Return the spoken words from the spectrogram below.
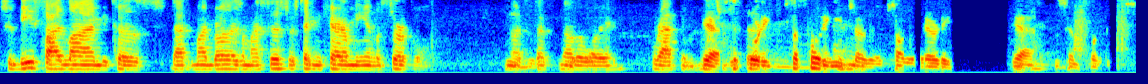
to be sidelined because that my brothers and my sisters taking care of me in the circle. That's that's another way wrapping. Yeah, supporting supporting each other, solidarity. Yeah, it's important.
